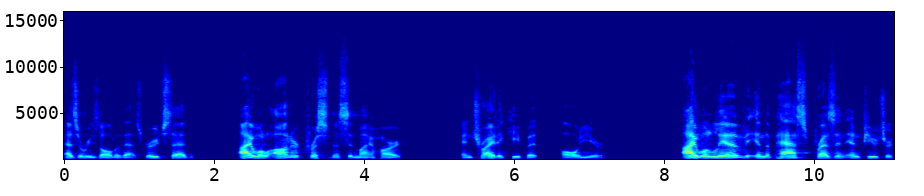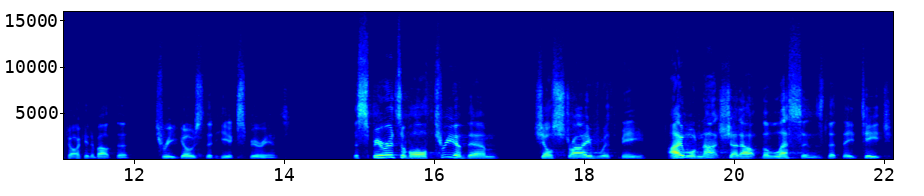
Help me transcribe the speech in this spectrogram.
as a result of that. Scrooge said, I will honor Christmas in my heart and try to keep it all year. I will live in the past, present, and future, talking about the three ghosts that he experienced. The spirits of all three of them shall strive with me I will not shut out the lessons that they teach.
